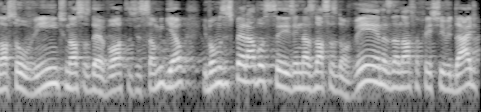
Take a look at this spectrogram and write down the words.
nosso ouvinte, nossos devotos de São Miguel, e vamos esperar vocês hein, nas nossas novenas, na nossa festividade.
